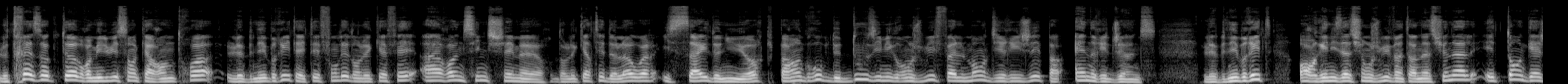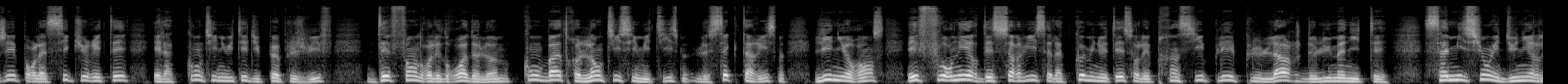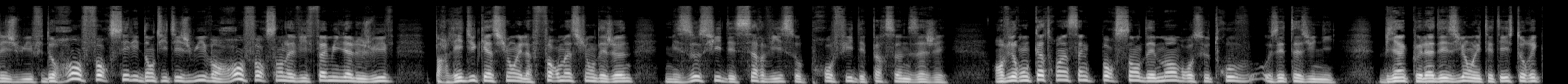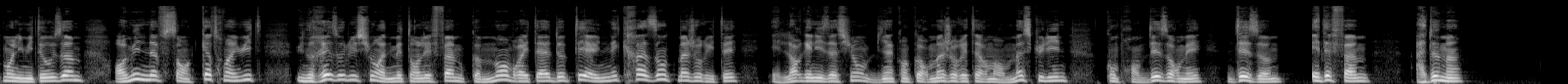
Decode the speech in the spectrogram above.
Le 13 octobre 1843, le Bnebrit a été fondé dans le café Aaron Sinshemer, dans le quartier de Lower East Side de New York, par un groupe de 12 immigrants juifs allemands dirigés par Henry Jones. Le Bnebrit, organisation juive internationale, est engagé pour la sécurité et la continuité du peuple juif, défendre les droits de l'homme, combattre l'antisémitisme, le sectarisme, l'ignorance et fournir des services à la communauté sur les principes les plus larges de l'humanité. Sa mission est d'unir les juifs, de renforcer l'identité juive en renforçant la vie familiale juive par l'éducation et la formation des jeunes, mais aussi des services au profit des personnes âgées. Environ 85% des membres se trouvent aux États-Unis. Bien que l'adhésion ait été historiquement limitée aux hommes, en 1988, une résolution admettant les femmes comme membres a été adoptée à une écrasante majorité et l'organisation, bien qu'encore majoritairement masculine, comprend désormais des hommes et des femmes. À demain.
